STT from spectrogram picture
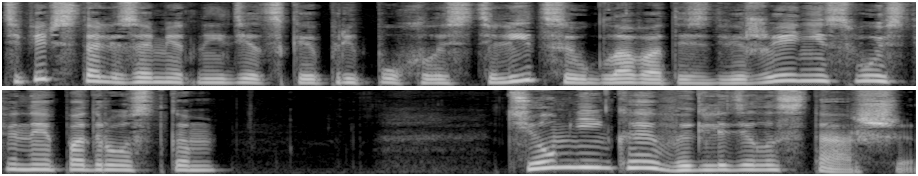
Теперь стали заметны и детская припухлость лиц, и угловатость движений, свойственная подросткам. Темненькая выглядела старше.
